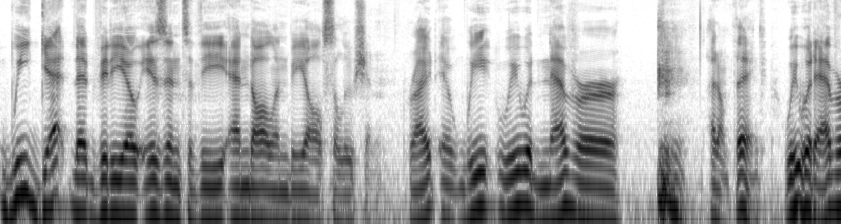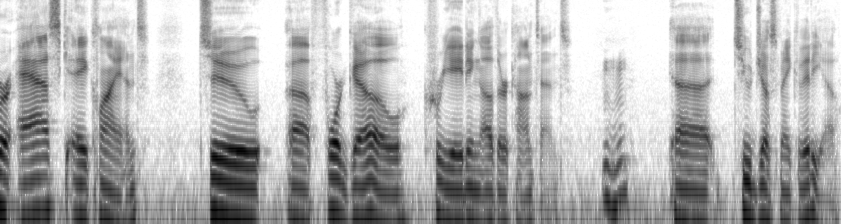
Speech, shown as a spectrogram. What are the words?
We get that video isn't the end all and be all solution, right? It, we we would never, I don't think we would ever ask a client to uh, forego creating other content uh, to just make video.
